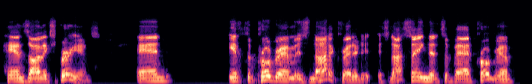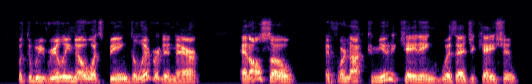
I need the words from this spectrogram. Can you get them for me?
hands on experience. And if the program is not accredited, it's not saying that it's a bad program, but do we really know what's being delivered in there? And also, if we're not communicating with education,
